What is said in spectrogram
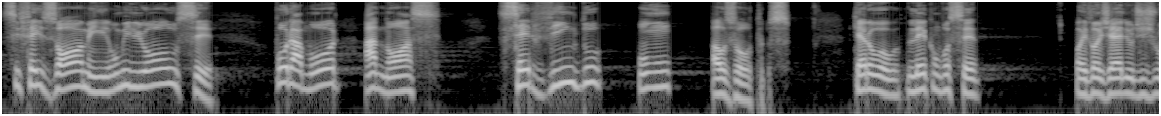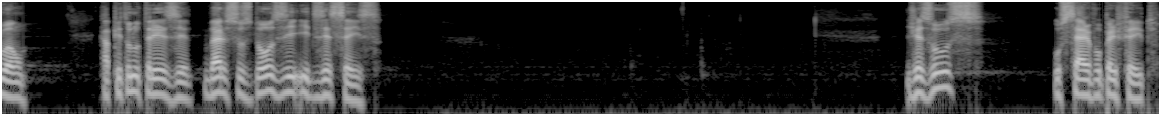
se fez homem, humilhou-se por amor a nós, servindo um aos outros. Quero ler com você o Evangelho de João, capítulo 13, versos 12 e 16. Jesus, o servo perfeito.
